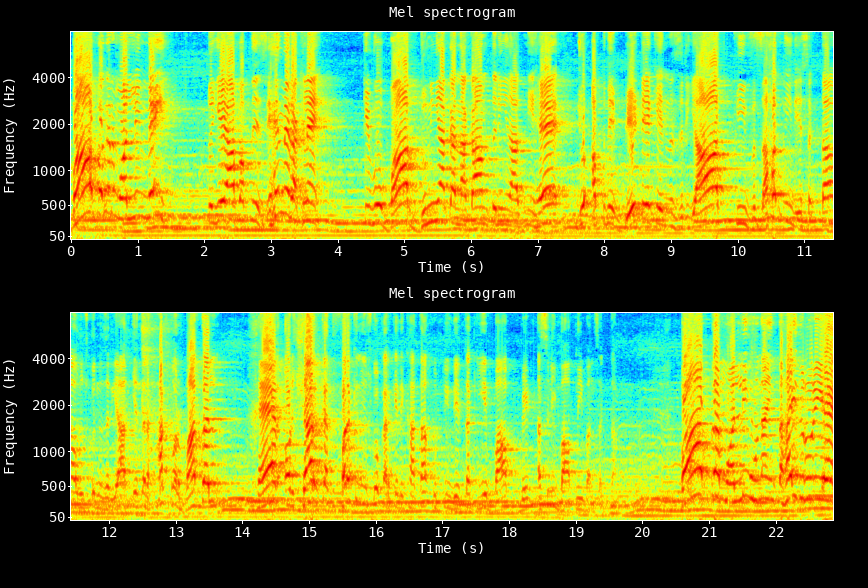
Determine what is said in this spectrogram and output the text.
बाप अगर मौलिम नहीं तो ये आप अपने जहन में रख लें कि वो बाप दुनिया का नाकाम तरीन आदमी है, जो अपने बेटे के नजरियात की वजाहत नहीं दे सकता और उसको नजरियात के अंदर हक और बादल खैर और शर का फ़र्क नहीं उसको करके दिखाता, उतनी देर तक ये बाप बेट असली बाप नहीं बन सकता। बाप का मौलिम होना इंतहाई ज़रूरी है।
